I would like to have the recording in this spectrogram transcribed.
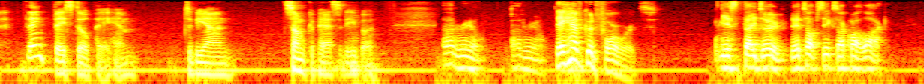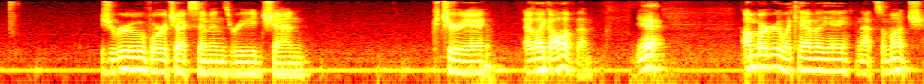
I think they still pay him to be on some capacity, but Unreal, unreal. they have good forwards. Yes, they do. Their top six I quite like. Giroux, Voracek, Simmonds, Read, Schenn, Couturier. I like all of them. Yeah. Umberger, LeCavalier, not so much.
